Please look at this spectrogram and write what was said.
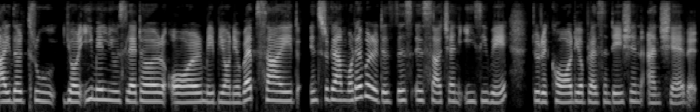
either through your email newsletter or maybe on your website instagram whatever it is this is such an easy way to record your presentation and share it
